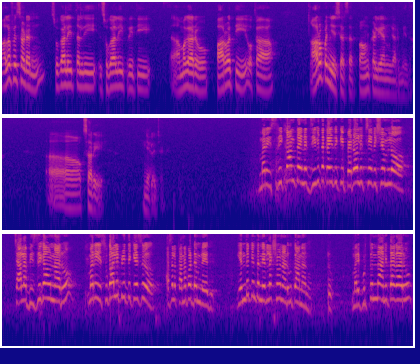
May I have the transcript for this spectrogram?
All of a sudden Sugali తల్లి సుగాలి ప్రీతి అమ్మగారు పార్వతి ఒక ఆరోపణ చేశారు సార్ పవన్ కళ్యాణ్ గారి మీద. ఆ, ఒకసారి. మరి శ్రీకాంత్ అయిన జీవిత ఖైదీకి పెరోల్ ఇచ్చే విషయంలో చాలా బిజీగా ఉన్నారు. మరి సుగాలి ప్రీతి కేసు అసలు కనపడడం లేదు. ఎందుకు ఇంత నిర్లక్ష్యం అని అడుగుతాను మరి గుర్తుందా అనిత గారు?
